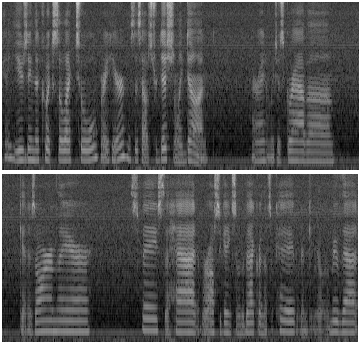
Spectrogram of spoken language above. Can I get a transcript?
okay, using the quick select tool right here. This is how it's traditionally done. Alright, we just grab him, get his arm there, his face, the hat. We're also getting some of the background. That's okay. We're going to be able to remove that.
